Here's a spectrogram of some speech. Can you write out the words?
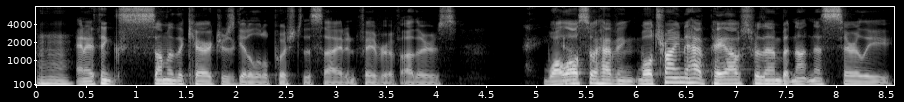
Mhm. And I think some of the characters get a little pushed to the side in favor of others, while Yeah. also having while trying to have payoffs for them, but not necessarily.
